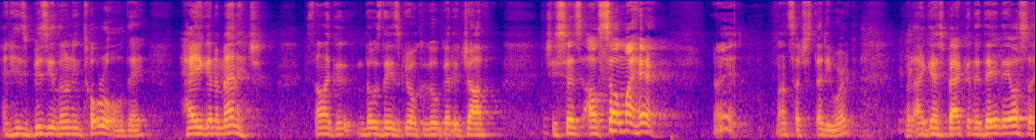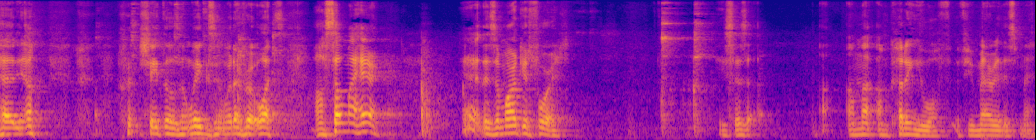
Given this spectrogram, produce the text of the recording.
and he's busy learning Torah all day, how are you going to manage? It's not like in those days a girl could go get a job. She says, I'll sell my hair. Right? Not such steady work. But I guess back in the day they also had, you know, shaitos and wigs and whatever it was. I'll sell my hair. Yeah, there's a market for it. He says, "I- I'm not. I'm cutting you off if you marry this man.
